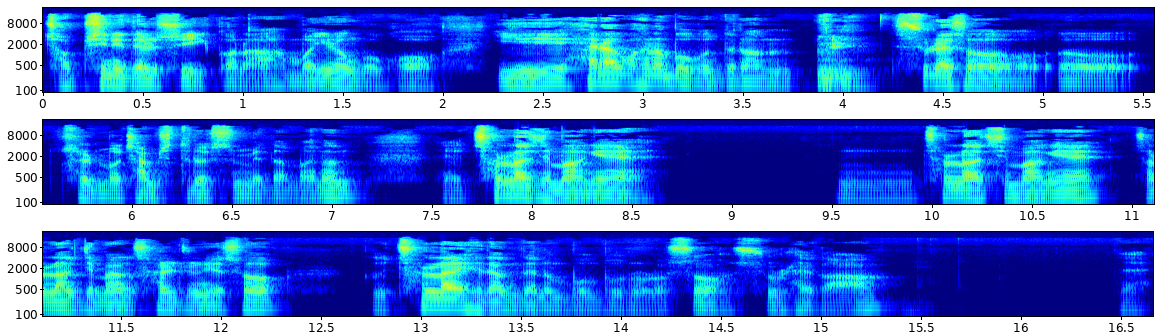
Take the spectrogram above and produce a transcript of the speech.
접신이 될 수 있거나 뭐 이런 거고 이 해라고 하는 부분들은 술에서 어, 설명 잠시 드렸습니다만은 예, 천라지망의 음, 천라지망의 전랑지망 살 중에서 그 천라에 해당되는 부분으로서 술해가 네.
